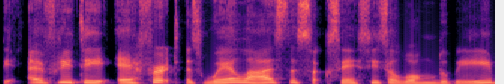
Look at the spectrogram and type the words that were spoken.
the everyday effort, as well as the successes along the way.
